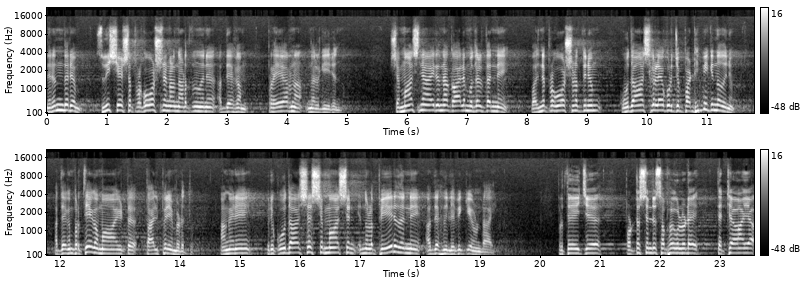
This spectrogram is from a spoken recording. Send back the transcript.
നിരന്തരം സുവിശേഷ പ്രഘോഷണങ്ങൾ നടത്തുന്നതിന് അദ്ദേഹം പ്രേരണ നൽകിയിരുന്നു. ഷമാശനായിരുന്ന കാലം മുതൽ തന്നെ വചനപ്രഘോഷണത്തിനും കൂതാശകളെക്കുറിച്ച് പഠിപ്പിക്കുന്നതിനും അദ്ദേഹം പ്രത്യേകമായിട്ട് താല്പര്യമെടുത്തു അങ്ങനെ ഒരു കൂതാശ ഷമാശൻ എന്നുള്ള പേര് തന്നെ അദ്ദേഹത്തിന് ലഭിക്കുകയുണ്ടായി. പ്രത്യേകിച്ച് പ്രൊട്ടസ്റ്റന്റ് സഭകളുടെ തെറ്റായ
